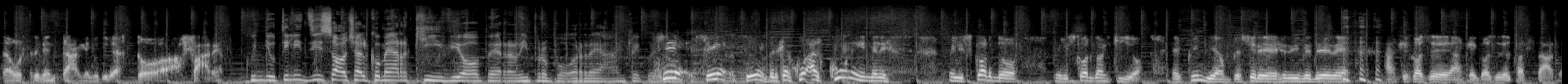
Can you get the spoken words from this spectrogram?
da oltre vent'anni mi diverto a fare. Quindi utilizzi i social come archivio per riproporre anche quello Sì, sì, sì, perché alcuni me li, me li scordo me li scordo anch'io e quindi è un piacere rivedere anche cose, anche cose del passato.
